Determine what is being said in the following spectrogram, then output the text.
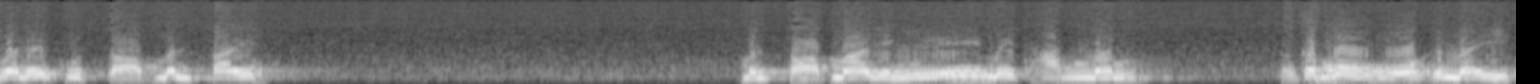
วันนั้นกูตอบมันไป มันตอบมาอย่างนี้ไม่ทันมัน มันก็โมโหขึ้นมาอีก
